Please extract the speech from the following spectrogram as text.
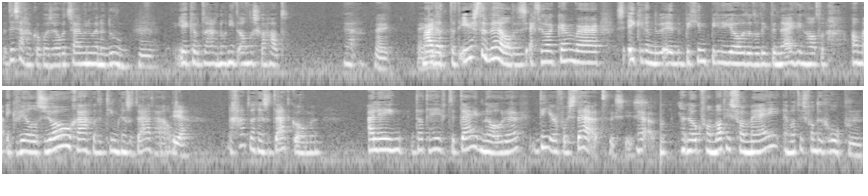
dat is eigenlijk ook wel zo, wat zijn we nu aan het doen? Hmm. Ik heb het eigenlijk nog niet anders gehad. Ja. Nee maar dat, dat eerste wel, dat is echt heel herkenbaar. Zeker in de, in de beginperiode dat ik de neiging had van... oh, maar ik wil zo graag dat het team resultaat haalt. Ja. Er gaat een resultaat komen. Alleen dat heeft de tijd nodig die ervoor staat. Precies. Ja. En ook van wat is van mij en wat is van de groep. Hmm.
